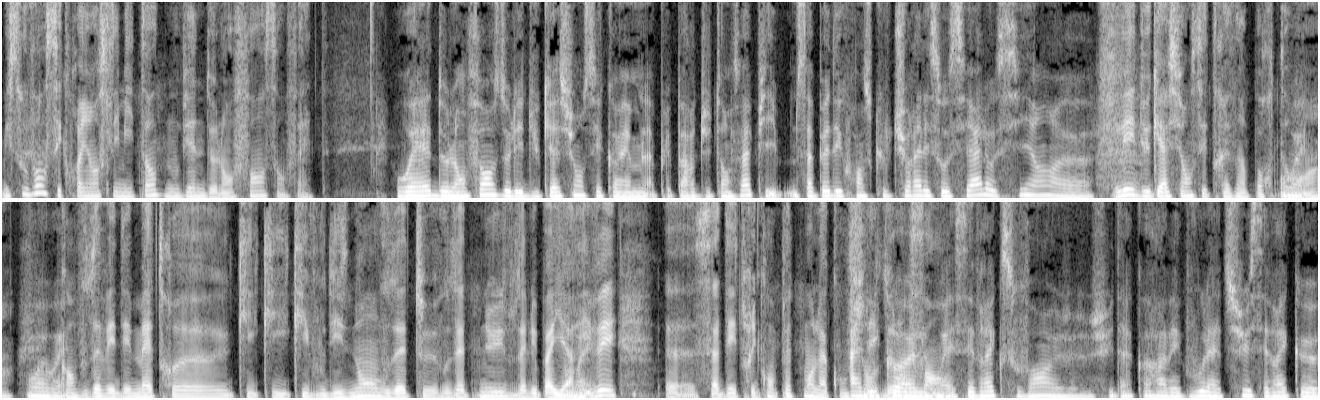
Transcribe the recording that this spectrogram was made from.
Mais souvent, ces croyances limitantes nous viennent de l'enfance, en fait. Ouais, de l'enfance, de l'éducation, c'est quand même la plupart du temps ça. Puis ça peut être des croyances culturelles et sociales aussi. Hein, euh. L'éducation, c'est très important. hein. Quand vous avez des maîtres euh, qui, qui, vous disent non, vous êtes, vous êtes nus, vous n'allez pas y arriver, euh, ça détruit complètement la confiance de l'enfant. c'est vrai que souvent, je, suis d'accord avec vous là-dessus. C'est vrai que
